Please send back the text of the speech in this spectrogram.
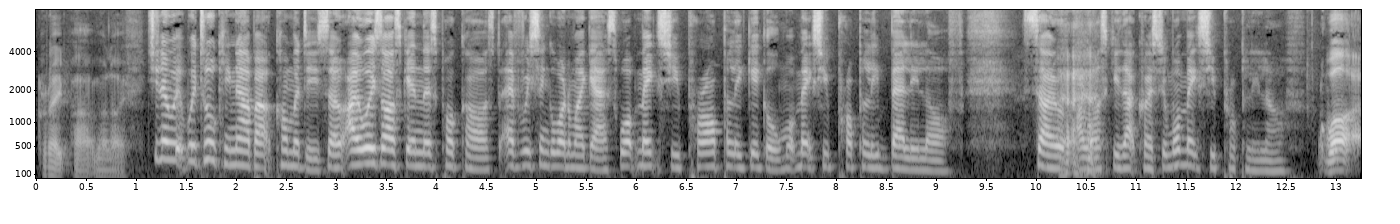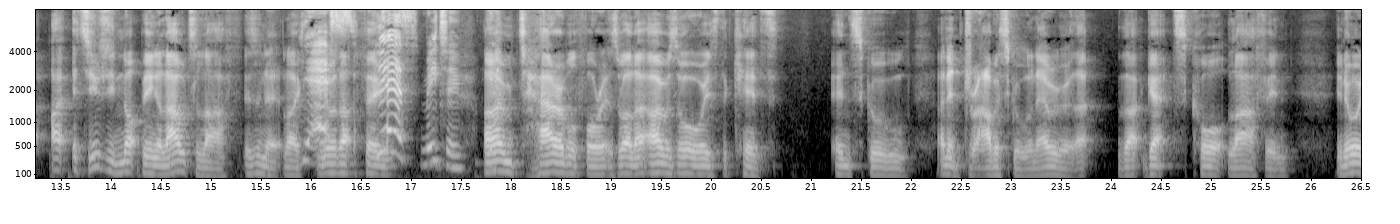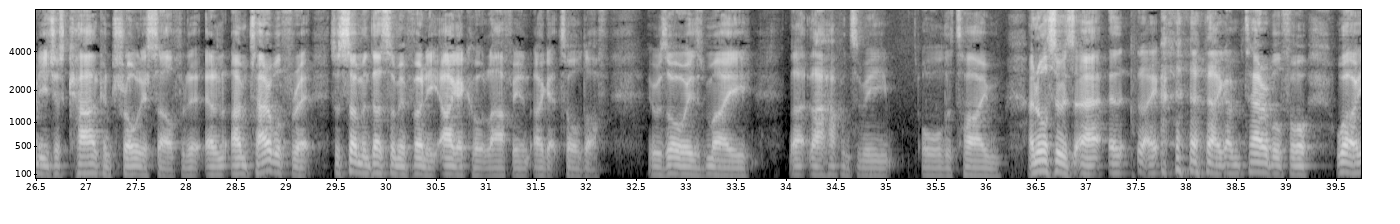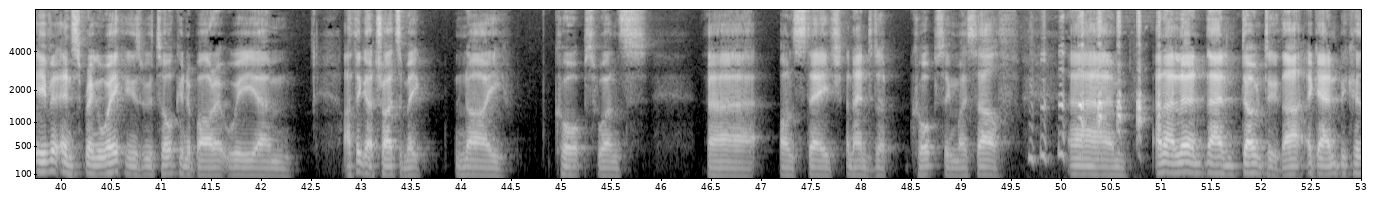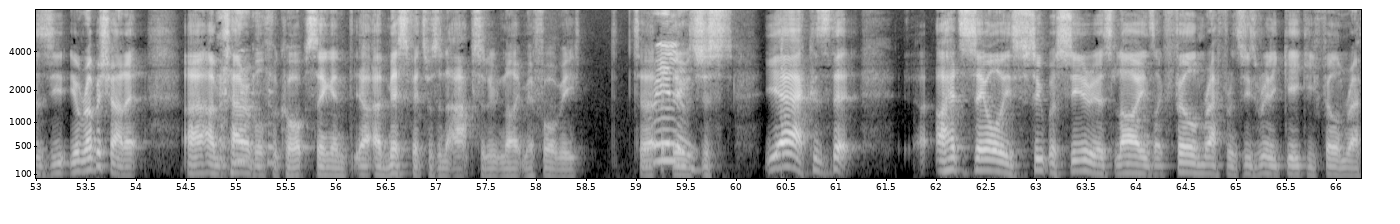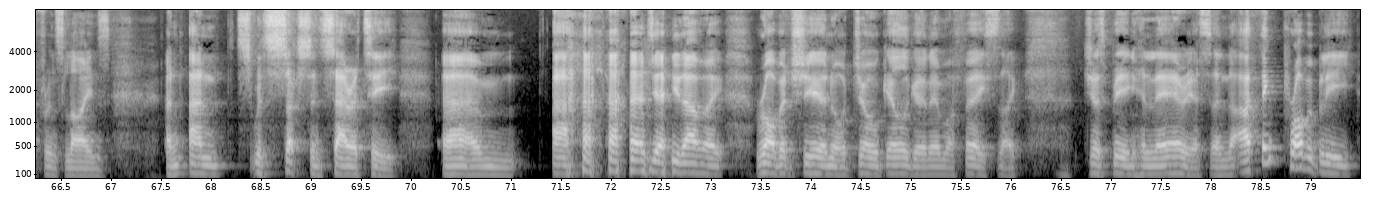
Great part of my life. Do you know we- we're talking now about comedy? So I always ask in this podcast, every single one of my guests, what makes you properly giggle? What makes you properly belly laugh? So I'll ask you that question. What makes you properly laugh? Well, I, it's usually not being allowed to laugh, isn't it? Like Yes, you know that thing. yes, me too. I'm terrible for it as well. I, I was always the kid in school and in drama school and everywhere that that gets caught laughing. You know, and you just can't control yourself, and, it, and I'm terrible for it. So someone does something funny, I get caught laughing, I get told off. It was always my that that happened to me all the time, and also it's uh, uh, like like I'm terrible for well, even in Spring Awakenings, we were talking about it. We um, I think I tried to make Nye corpse once uh, on stage and ended up corpsing myself. Um, and I learned then don't do that again because you, you're rubbish at it. Uh, I'm terrible for corpsing, and uh, Misfits was an absolute nightmare for me. To- Really? It was just yeah, because I had to say all these super serious lines, like film reference, these really geeky film reference lines, and and with such sincerity. Um, and yeah, you'd have like Robert Sheehan or Joe Gilgun in my face, like just being hilarious. And I think probably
